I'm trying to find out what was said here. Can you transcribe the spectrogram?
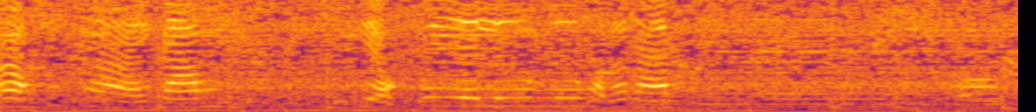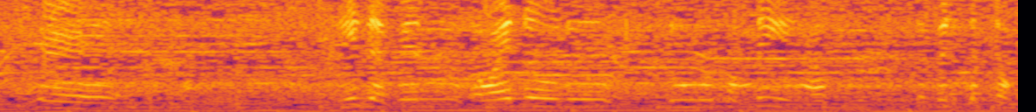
อ้าวชิบหายกำเดี๋ยวฟรีเลยลืมลืมขอโทษครับโอเคนี่เดี๋ยวเป็นเอาไว้ดูดูดูซอมบี้ครับเดี๋ยวเป็นกระจก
